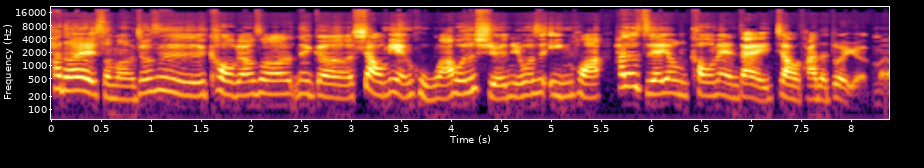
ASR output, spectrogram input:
他都会什么，就是扣，比方说那个笑面虎啊，或者是雪女，或者是樱花，他就直接用 call man 在叫他的队员们。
